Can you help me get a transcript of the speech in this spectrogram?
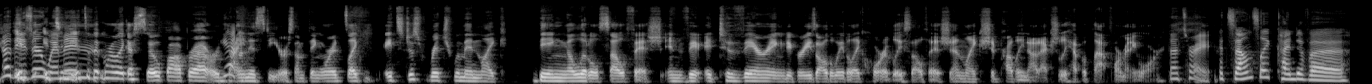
no, these are women. it's a bit more like a soap opera or yeah. dynasty or something where it's like, it's just rich women like being a little selfish in va- to varying degrees all the way to like horribly selfish and like should probably not actually have a platform anymore. That's right. It sounds like kind of a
